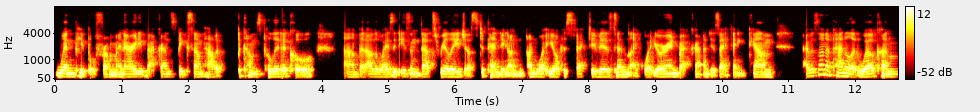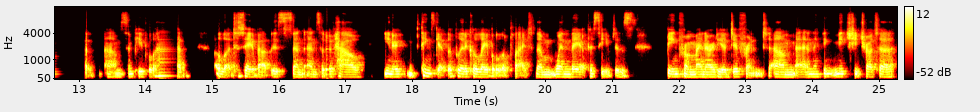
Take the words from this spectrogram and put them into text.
when people from minority backgrounds speak, somehow it becomes political um, but otherwise it isn't. That's really just depending on on what your perspective is and like what your own background is. I think um, I was on a panel at Worldcon. Um, some people had a lot to say about this and and sort of how you know things get the political label applied to them when they are perceived as being from a minority are different. Um, and I think Michi Trota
